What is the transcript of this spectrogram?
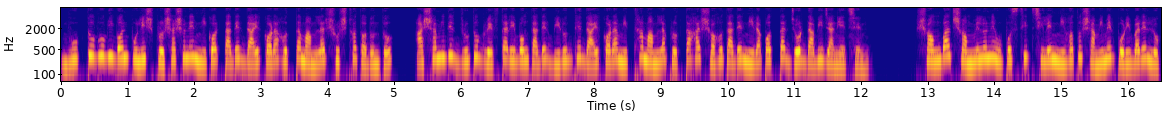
ভুক্তভোগীগণ পুলিশ প্রশাসনের নিকট তাদের দায়ের করা হত্যা মামলার সুষ্ঠু তদন্ত, আসামিদের দ্রুত গ্রেফতার এবং তাদের বিরুদ্ধে দায়ের করা মিথ্যা মামলা প্রত্যাহার সহ তাদের নিরাপত্তার জোর দাবি জানিয়েছেন। সংবাদ সম্মেলনে উপস্থিত ছিলেন নিহত শামীমের পরিবারের লোক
